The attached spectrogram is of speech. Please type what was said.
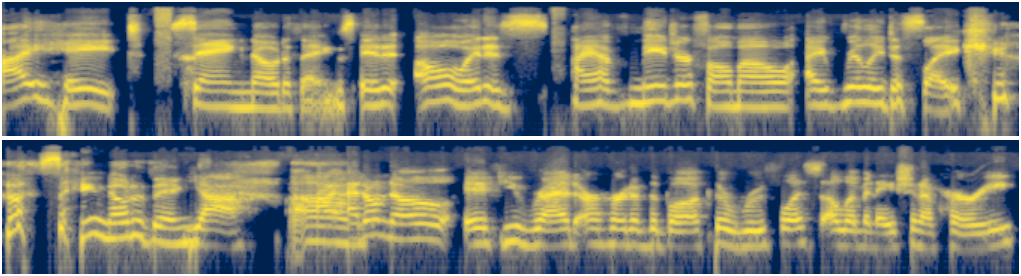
I hate saying no to things. It oh, it is. I have major FOMO. I really dislike saying no to things. Yeah, um, I, I, um, don't know if you've read or heard of the book, The Ruthless Elimination of Hurry.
